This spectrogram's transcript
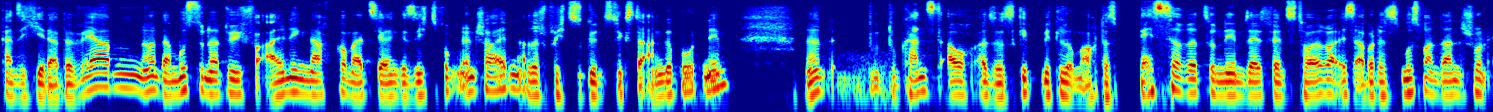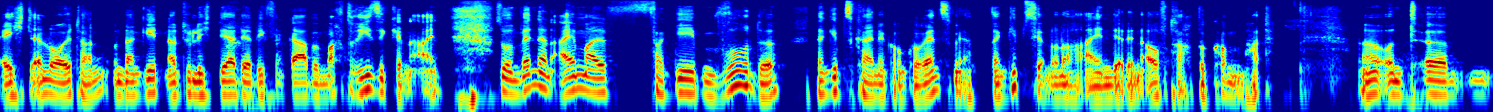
kann sich jeder bewerben. Ne? Da musst du natürlich vor allen Dingen nach kommerziellen Gesichtspunkten entscheiden, also sprich das günstigste Angebot nehmen. Ne? Du, du kannst auch, also es gibt Mittel, um auch das Bessere zu nehmen, selbst wenn es teurer ist, aber das muss man dann schon echt erläutern. Und dann geht natürlich der, der die Vergabe macht, Risiken ein. So, und wenn dann einmal vergeben wurde, dann gibt es keine Konkurrenz mehr. Dann gibt es ja nur noch einen, der den Auftrag bekommen hat. Und ähm,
